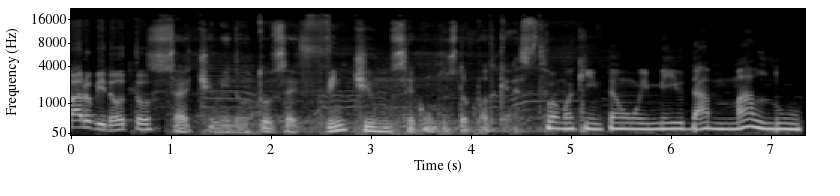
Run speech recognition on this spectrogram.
para o minuto 7 minutos e 21 segundos do podcast. Vamos aqui então o e-mail da Malu.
